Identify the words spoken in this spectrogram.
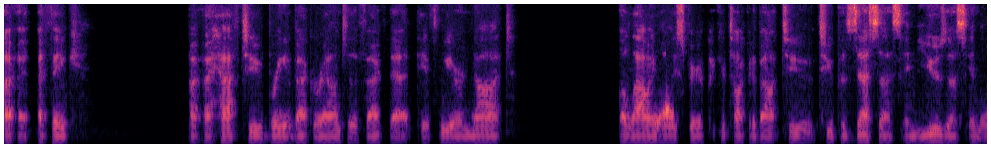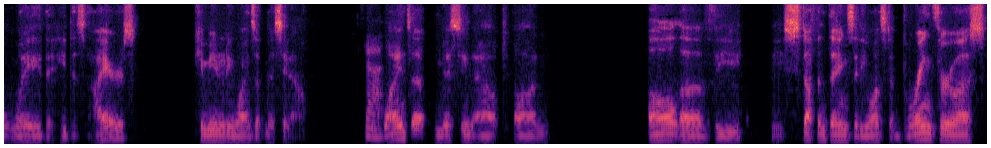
I, I think I, I have to bring it back around to the fact that if we are not allowing Holy Spirit, like you're talking about, to to possess us and use us in the way that He desires, community winds up missing out. Yeah, winds up missing out on all of the the stuff and things that He wants to bring through us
